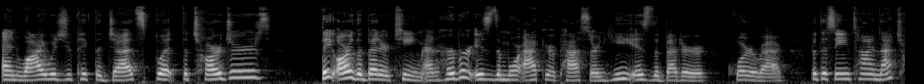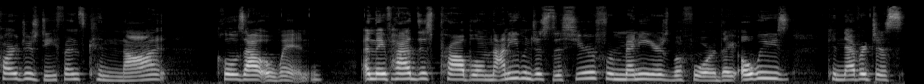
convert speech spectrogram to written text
and why would you pick the Jets? But the Chargers, they are the better team, and Herbert is the more accurate passer, and he is the better quarterback. But at the same time, that Chargers defense cannot close out a win. And they've had this problem not even just this year, for many years before. They always can never just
